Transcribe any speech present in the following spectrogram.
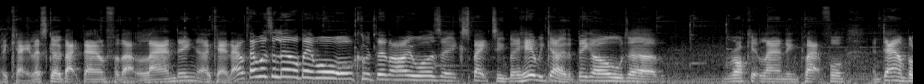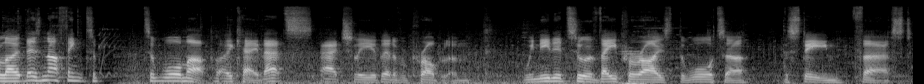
Okay, let's go back down for that landing. Okay, that, that was a little bit more awkward than I was expecting, but here we go. The big old uh, rocket landing platform. And down below, there's nothing to, to warm up. Okay, that's actually a bit of a problem. We needed to have vaporized the water, the steam, first.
